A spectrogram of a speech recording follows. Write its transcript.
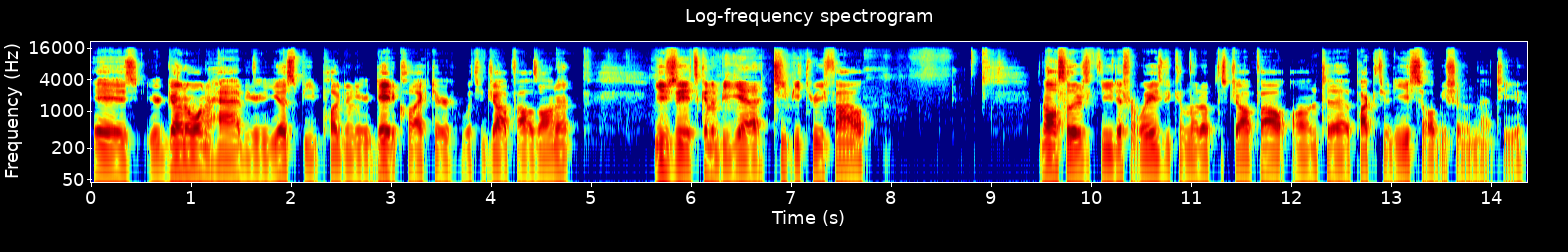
is you're going to want to have your USB plugged into your data collector with your job files on it. Usually it's going to be a TP3 file. And also there's a few different ways we can load up this job file onto Pocket 3D, so I'll be showing that to you.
